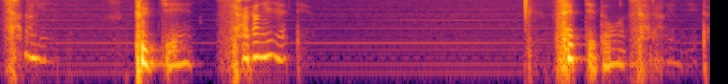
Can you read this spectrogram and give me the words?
사랑해야 돼요. 둘째, 사랑해야 돼요. 셋째도 사랑입니다.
